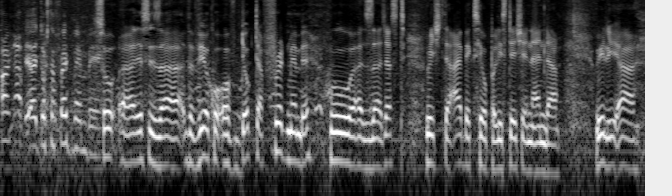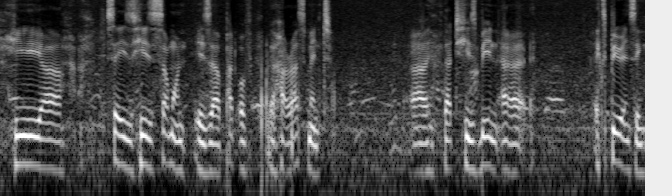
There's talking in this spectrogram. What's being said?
Uh, Dr. Fred M'membe. So uh, this is uh, the vehicle of Dr. Fred M'membe, who has uh, just reached the Ibex Hill police station, and uh, really uh, he uh, says his someone is uh, part of the harassment uh, that he's been uh, experiencing.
